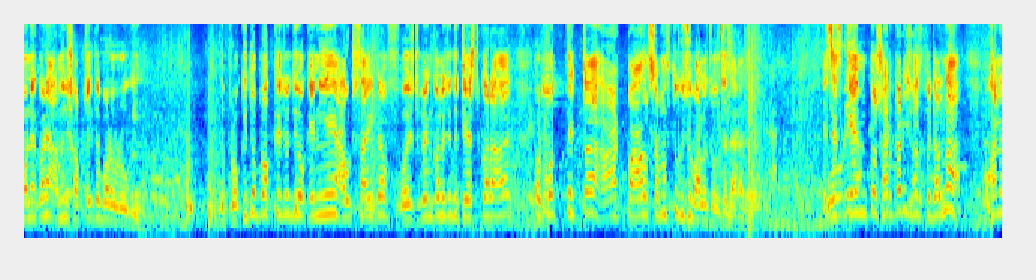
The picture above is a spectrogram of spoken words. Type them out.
মনে করে আমি সবচাইতে বড় রোগী। প্রকৃতপক্ষে যদি ওকে নিয়ে আউটসাইড অফ ওয়েস্ট বেঙ্গলে যদি টেস্ট করা হয় ওর প্রত্যেকটা হার্ট পাল সমস্ত কিছু ভালো চলছে দেখা যাবে। এসএসকেএম তো সরকারি হসপিটাল না? ওখানে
